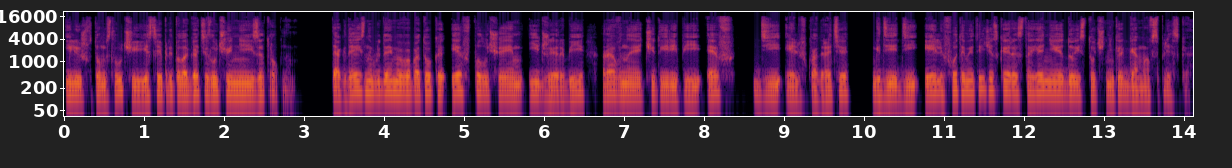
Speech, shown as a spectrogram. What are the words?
и лишь в том случае, если предполагать излучение изотропным. Тогда из наблюдаемого потока F получаем EGRB, равное 4πf dl в квадрате, где dl — фотометрическое расстояние до источника гамма-всплеска.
